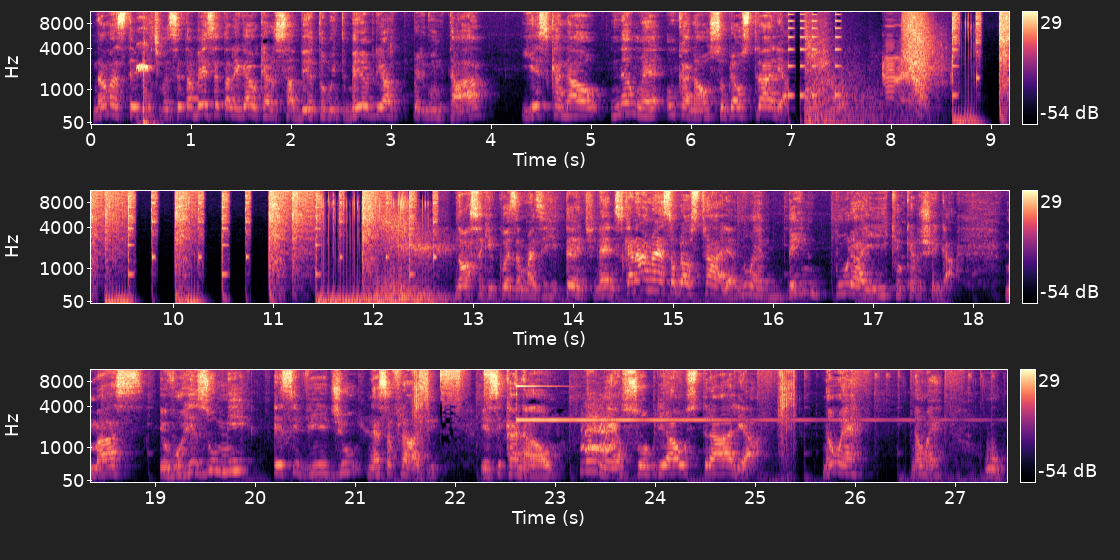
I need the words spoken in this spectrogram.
Namastê, gente, você tá bem? Você tá legal? Eu quero saber, tô muito bem, obrigado por perguntar. E esse canal não é um canal sobre a Austrália. Nossa, que coisa mais irritante, né? Esse canal não é sobre a Austrália. Não é bem por aí que eu quero chegar. Mas eu vou resumir esse vídeo nessa frase. Esse canal não é sobre a Austrália. Não é, não é. O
